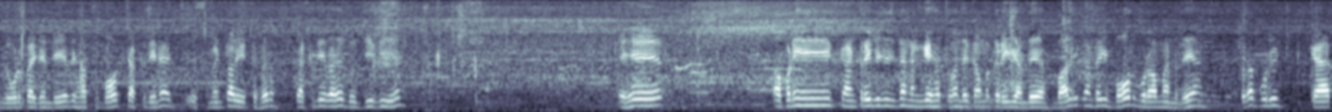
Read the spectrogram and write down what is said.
ਲੋੜ ਪੈ ਜਾਂਦੀ ਹੈ ਵੀ ਹੱਥ ਬਹੁਤ ਚੱਕਦੀ ਨਾ ਸੀਮੈਂਟ ਵਾਲੀ ਇੱਟ ਫਿਰ। ਚੱਕਦੀ ਵੈਸੇ ਦੂਜੀ ਵੀ ਹੈ। ਇਹ ਆਪਣੀ ਕੰਟਰੀ ਵਿੱਚ ਜਿੱਦਾਂ ਨੰਗੇ ਹੱਥਾਂ ਦੇ ਕੰਮ ਕਰੀ ਜਾਂਦੇ ਆ ਬਾਹਰਲੀ ਕੰਟਰੀ ਬਹੁਤ ਬੁਰਾ ਮੰਨਦੇ ਆ। ਉਹਦਾ ਪੂਰੀ ਕੈਪ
